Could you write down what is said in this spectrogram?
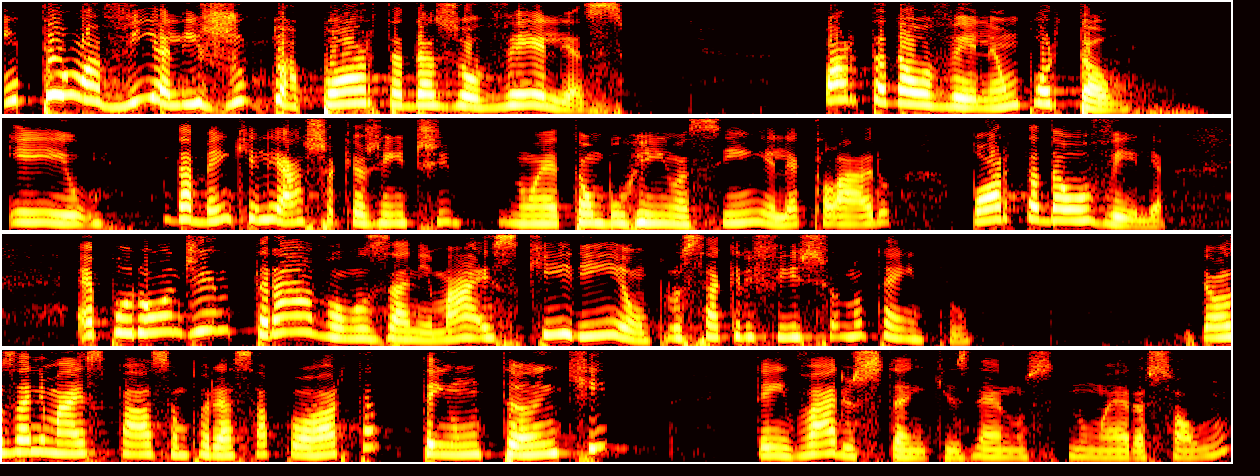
Então havia ali junto à porta das ovelhas, porta da ovelha um portão. E ainda bem que ele acha que a gente não é tão burrinho assim, ele é claro. Porta da ovelha. É por onde entravam os animais que iriam para o sacrifício no templo. Então, os animais passam por essa porta, tem um tanque, tem vários tanques, né? não, não era só um.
